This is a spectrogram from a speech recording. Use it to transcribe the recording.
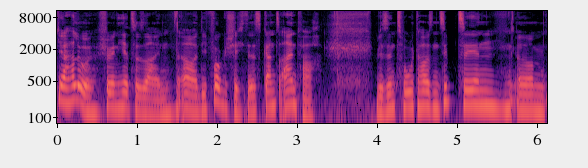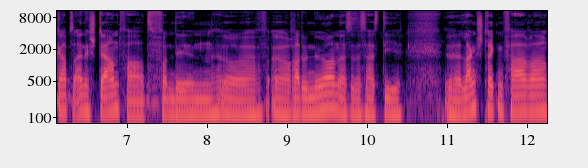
Ja, hallo, schön hier zu sein. Ja, die Vorgeschichte ist ganz einfach. Wir sind 2017, ähm, gab es eine Sternfahrt von den äh, äh, Radonneuren, also das heißt die äh, Langstreckenfahrer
